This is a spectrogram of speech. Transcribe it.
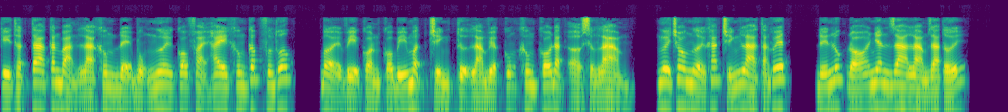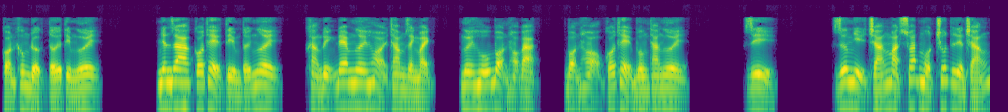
kỳ thật ta căn bản là không để bụng ngươi có phải hay không cấp phương thuốc, bởi vì còn có bí mật trình tự làm việc cũng không có đặt ở xưởng làm, ngươi cho người khác chính là tàn khuyết, đến lúc đó nhân ra làm ra tới, còn không được tới tìm ngươi. Nhân ra có thể tìm tới ngươi, khẳng định đem ngươi hỏi thăm danh mạch, ngươi hố bọn họ bạc, bọn họ có thể buông tha ngươi. Gì? Dương nhị tráng mặt soát một chút liền trắng,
